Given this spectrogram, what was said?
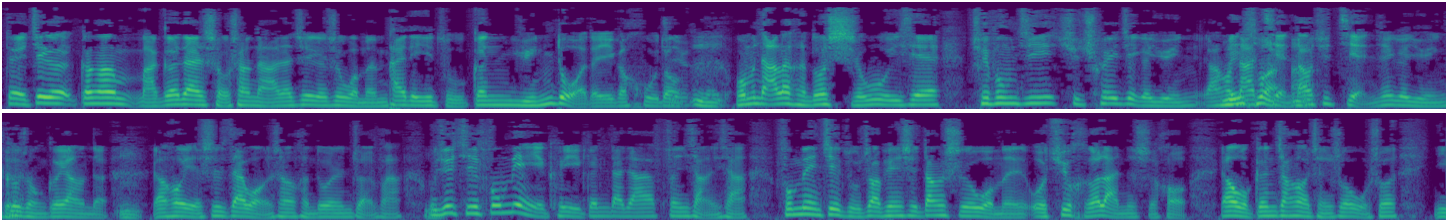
对，这个刚刚马哥在手上拿的这个是我们拍的一组跟云朵的一个互动。嗯，我们拿了很多实物，一些吹风风机去吹。这个云，然后拿剪刀去剪这个云，各种各样的，然后也是在网上很多人转发。我觉得其实封面也可以跟大家分享一下。封面这组照片是当时我们我去荷兰的时候，然后我跟张浩晨说：“我说你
